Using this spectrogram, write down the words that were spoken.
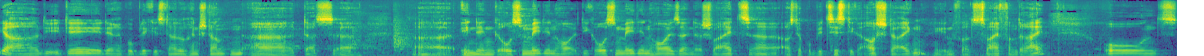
Ja, die Idee der Republik ist dadurch entstanden, äh, dass äh, äh, in den großen Medienhäusern, die großen Medienhäuser in der Schweiz aus der Publizistik aussteigen, jedenfalls zwei von drei und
